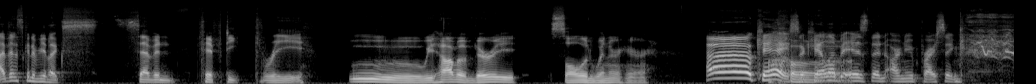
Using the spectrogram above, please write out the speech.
I bet it's gonna be like seven fifty three. Ooh, we have a very solid winner here. Okay, so Oh. Caleb is then our new pricing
